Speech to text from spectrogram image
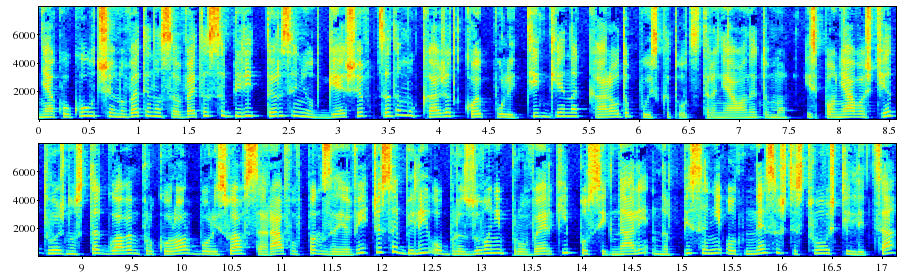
Няколко от членовете на съвета са били търсени от Гешев, за да му кажат кой политик ги е накарал да поискат отстраняването му. Изпълняващият длъжността главен прокурор Борислав Сарафов пък заяви, че са били образувани проверки по сигнали, написани от несъществуващи лица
